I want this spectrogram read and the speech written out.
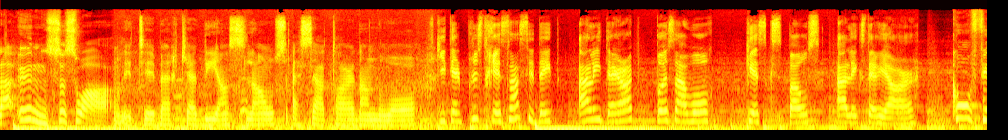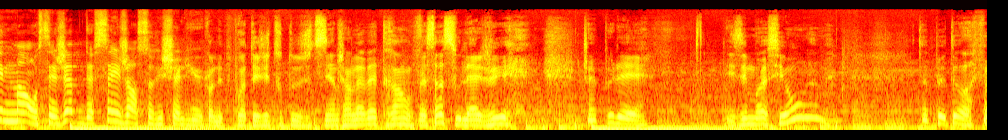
la une ce soir. On était barricadés en silence, assis à terre dans le noir. Ce qui était le plus stressant, c'est d'être à l'intérieur et de pas savoir qu'est-ce qui se passe à l'extérieur. Confinement au cégep de Saint-Jean-sur-Richelieu. On a pu protéger tous nos étudiants. J'en avais 30. Mais ça, soulagé. J'ai un peu des, des émotions, là, mais c'est un peu tough.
